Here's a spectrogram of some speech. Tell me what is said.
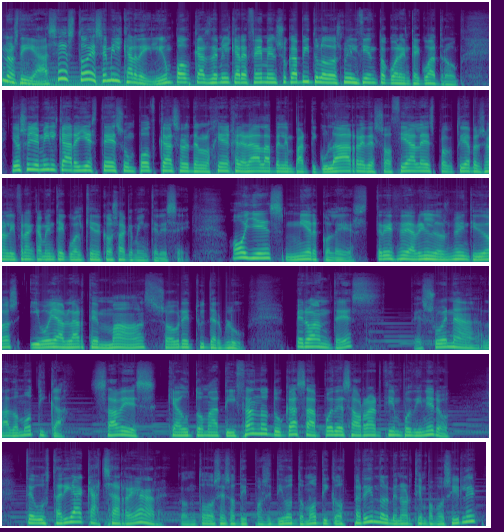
Buenos días, esto es Emilcar Daily, un podcast de Emilcar FM en su capítulo 2144. Yo soy Emilcar y este es un podcast sobre tecnología en general, Apple en particular, redes sociales, productividad personal y francamente cualquier cosa que me interese. Hoy es miércoles 13 de abril de 2022 y voy a hablarte más sobre Twitter Blue. Pero antes, ¿te suena la domótica? ¿Sabes que automatizando tu casa puedes ahorrar tiempo y dinero? ¿Te gustaría cacharrear con todos esos dispositivos domóticos perdiendo el menor tiempo posible?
